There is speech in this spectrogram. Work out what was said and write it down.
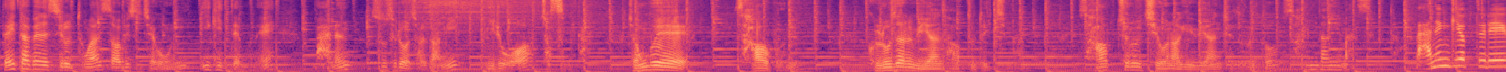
데이터베이스를 통한 서비스 제공이기 때문에 많은 수수료 절감이 이루어졌습니다. 정부의 사업은 근로자를 위한 사업들도 있지만 사업주를 지원하기 위한 제도들도 상당히 많습니다. 많은 기업들에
